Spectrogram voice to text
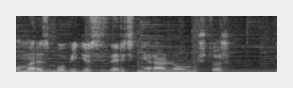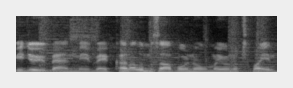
Umarız bu video sizler için yararlı olmuştur. Videoyu beğenmeyi ve kanalımıza abone olmayı unutmayın.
